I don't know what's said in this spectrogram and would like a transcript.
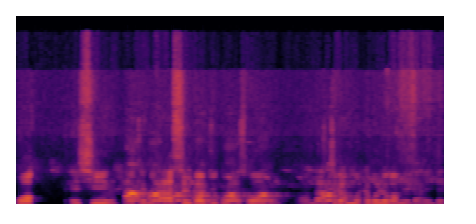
웍 대신 이렇게 낫을 가지고 와서 어, 낫질을 한번 해보려고 합니다. 이제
